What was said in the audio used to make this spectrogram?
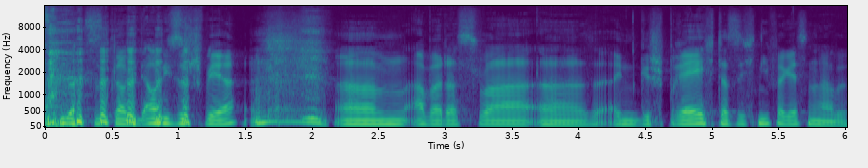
das ist, glaube ich, auch nicht so schwer. ähm, aber das war äh, ein Gespräch, das ich nie vergessen habe.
